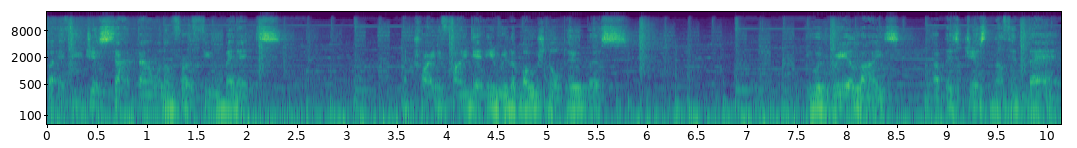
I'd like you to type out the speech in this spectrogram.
But if you just sat down with them for a few minutes and tried to find any real emotional purpose, you would realise that there's just nothing there.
